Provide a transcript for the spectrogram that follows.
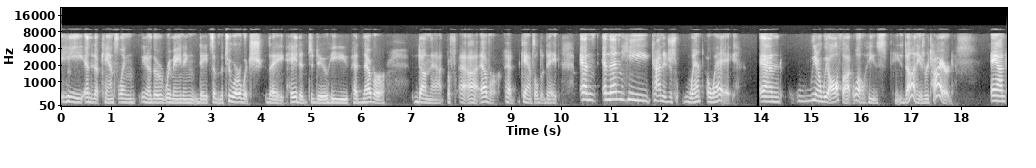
he ended up canceling you know the remaining dates of the tour which they hated to do he had never done that bef- uh, ever had canceled a date and and then he kind of just went away and you know, we all thought, well, he's he's done, he's retired. And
